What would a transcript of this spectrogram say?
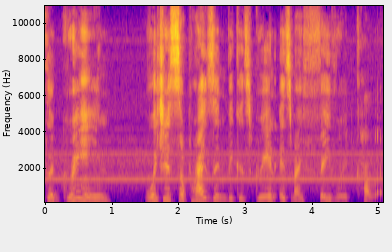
the green which is surprising because green is my favorite color.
